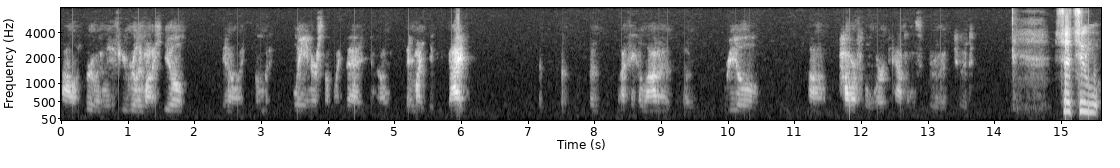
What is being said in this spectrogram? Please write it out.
follow through. And if you really want to heal, you know, like somebody lean or something like that, you know, they might give you guidance. But, I think a lot of the real um, powerful work happens through intuitive. So to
